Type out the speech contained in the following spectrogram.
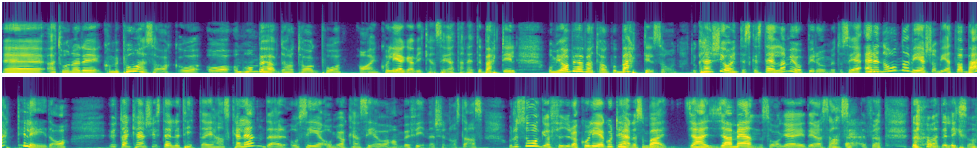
eh, att hon hade kommit på en sak och, och, om hon behövde ha tag på ja, en kollega, vi kan säga att han heter Bertil. Om jag behöver ha tag på Bertilsson, då kanske jag inte ska ställa mig upp i rummet och säga, är det någon av er som vet vad Bertil är idag? Utan kanske istället titta i hans kalender och se om jag kan se var han befinner sig någonstans. Och då såg jag fyra kollegor till henne som bara, jajamän, såg jag i deras ansikte för att de hade liksom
